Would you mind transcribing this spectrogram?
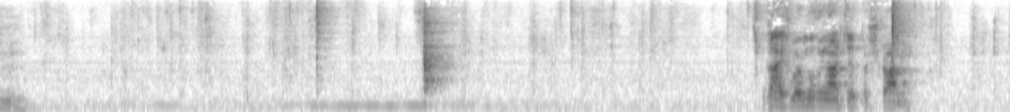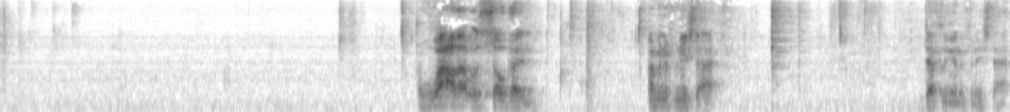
Mmm. Guys, we're moving on to the pastrami. Wow, that was so good. I'm gonna finish that. Definitely gonna finish that.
